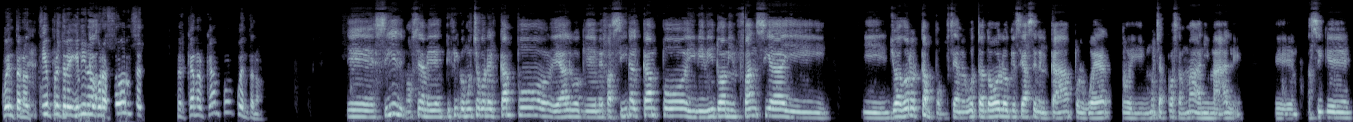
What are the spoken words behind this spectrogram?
Cuéntanos, ¿siempre treguinino de corazón, cercano al campo? Cuéntanos. Eh, sí, o sea, me identifico mucho con el campo, es algo que me fascina el campo y viví toda mi infancia y y yo adoro el campo, o sea, me gusta todo lo que se hace en el campo, el huerto y muchas cosas más, animales. Eh, así que,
